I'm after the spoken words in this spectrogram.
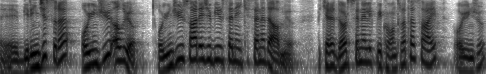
e, birinci sıra oyuncuyu alıyor. Oyuncuyu sadece bir sene iki sene de almıyor. Bir kere dört senelik bir kontrata sahip oyuncu.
